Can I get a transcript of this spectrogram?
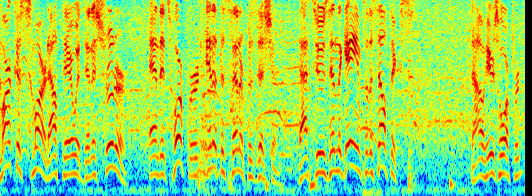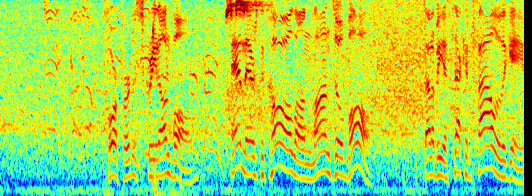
Marcus Smart out there with Dennis Schroeder. And it's Horford in at the center position. That's who's in the game for the Celtics. Now here's Horford. Horford, a screen on ball. And there's the call on Lonzo Ball. That'll be a second foul of the game.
